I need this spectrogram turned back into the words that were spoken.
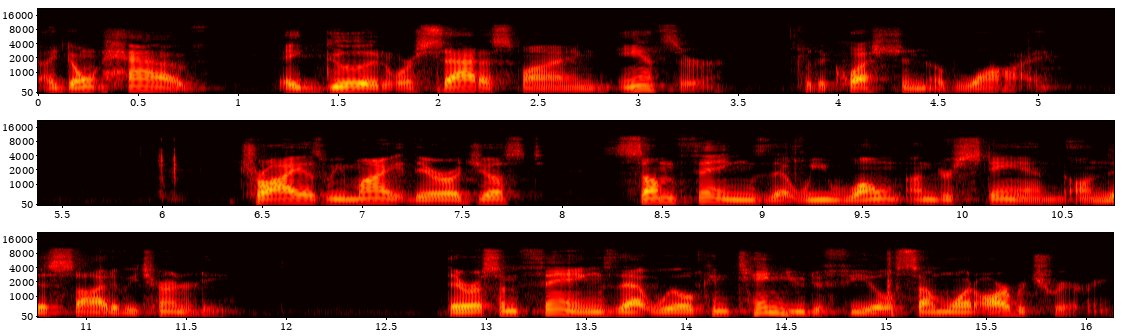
I don't have a good or satisfying answer for the question of why. Try as we might, there are just some things that we won't understand on this side of eternity. There are some things that will continue to feel somewhat arbitrary,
